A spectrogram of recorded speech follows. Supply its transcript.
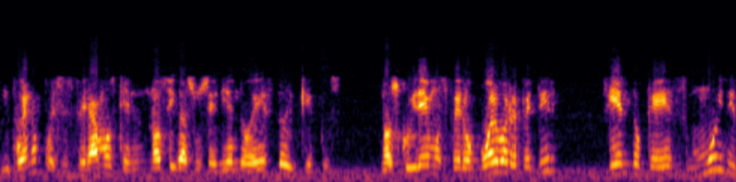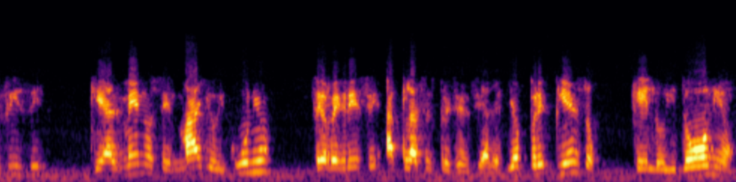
y bueno, pues esperamos que no siga sucediendo esto y que pues nos cuidemos, pero vuelvo a repetir, siento que es muy difícil que al menos en mayo y junio se regrese a clases presenciales. Yo pienso que lo idóneo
